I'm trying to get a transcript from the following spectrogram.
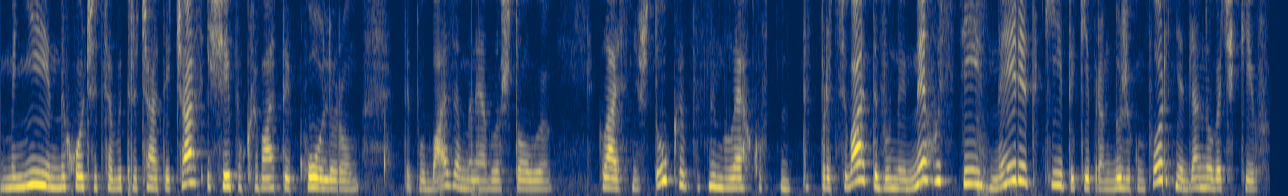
мені не хочеться витрачати час і ще й покривати кольором. Типу, база мене влаштовує. Класні штуки, з ними легко працювати. Вони не густі, не рідкі, такі прям дуже комфортні для новачків.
